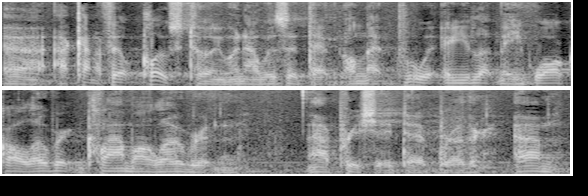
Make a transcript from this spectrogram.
uh, I kind of felt close to him when I was at that on that. You let me walk all over it and climb all over it, and I appreciate that, brother. Um,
